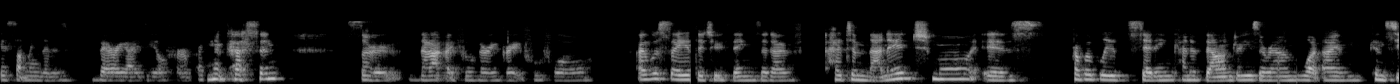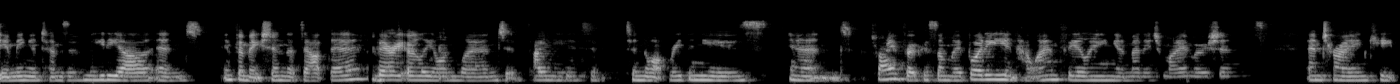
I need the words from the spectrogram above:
is something that is very ideal for a pregnant person. So that I feel very grateful for. I will say the two things that I've had to manage more is probably setting kind of boundaries around what I'm consuming in terms of media and information that's out there. Very early on learned I needed to to not read the news and try and focus on my body and how I'm feeling and manage my emotions and try and keep,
